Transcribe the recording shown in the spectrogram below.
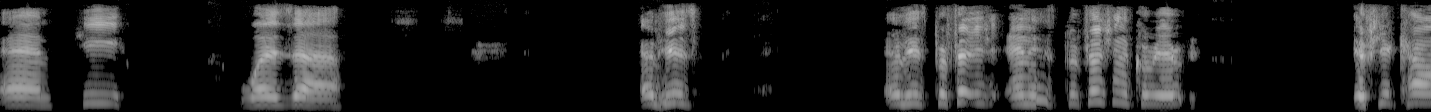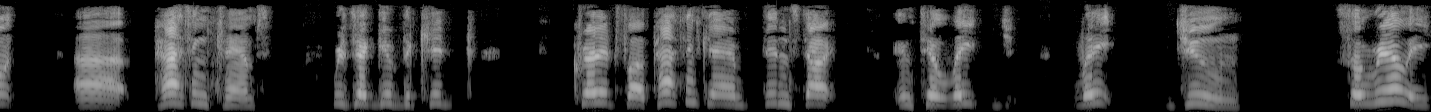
and he was uh and his and his profession and his professional career if you count uh passing camps which I give the kid credit for passing camp didn't start until late late June. So really,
